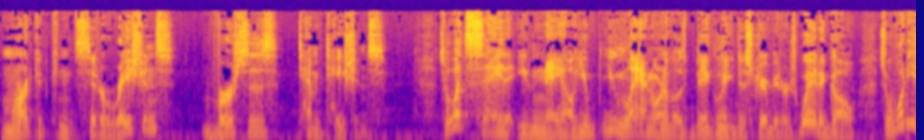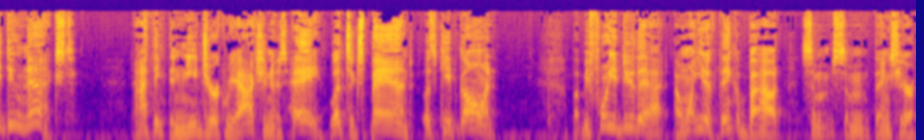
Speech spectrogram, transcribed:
market considerations versus temptations. So let's say that you nail, you, you land one of those big league distributors. Way to go. So what do you do next? I think the knee jerk reaction is, hey, let's expand. Let's keep going. But before you do that, I want you to think about some, some things here.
